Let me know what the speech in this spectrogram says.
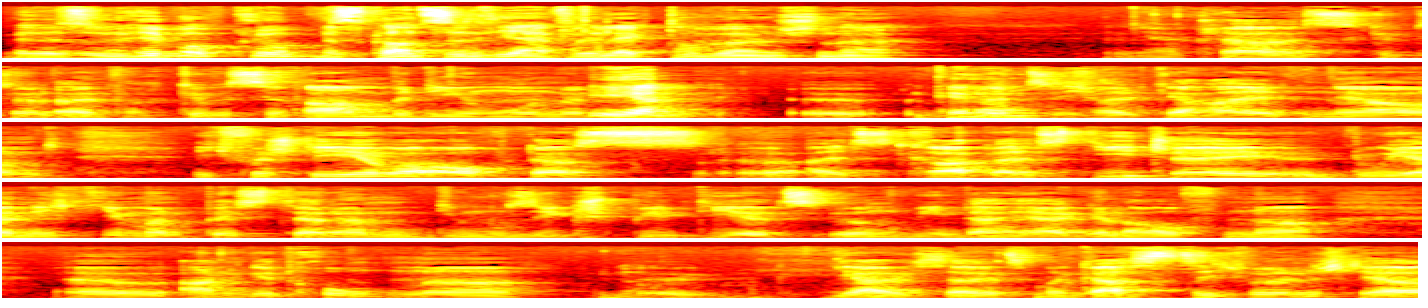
wenn du so ein Hip-Hop-Club bist, kannst du dich einfach Elektro wünschen. Ne? Ja klar, es gibt halt einfach gewisse Rahmenbedingungen und Ja, die äh, genau. wird sich halt gehalten, ja. Und ich verstehe aber auch, dass äh, als gerade als DJ du ja nicht jemand bist, der dann die Musik spielt, die jetzt irgendwie ein dahergelaufener, äh, angetrunkener, Genau. äh, ja ich sage jetzt mal Gast sich wünscht, ja,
